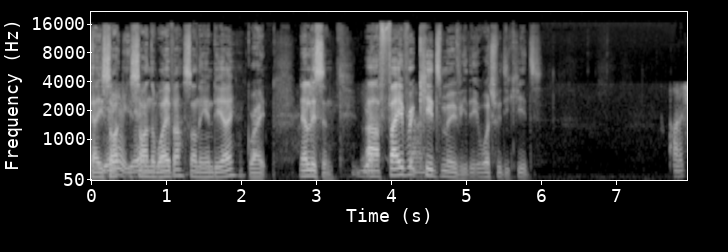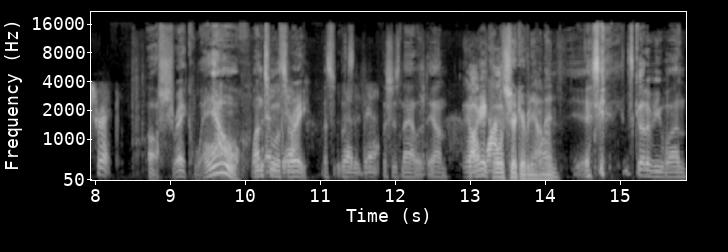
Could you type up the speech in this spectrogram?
Okay, you, Yeah, sign, you yeah, sign the yeah. waiver, sign the NDA. Great. Now listen, Yeah, uh, favorite done. kids movie that you watch with your kids? uh, Shrek, Oh, Shrek. Wow. Ooh. One, two, or three. Let's, let's, without a doubt. let's just nail it down. Yeah, I Oh, get one. called Shrek every now and then. Yeah, it's, it's got to be one.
